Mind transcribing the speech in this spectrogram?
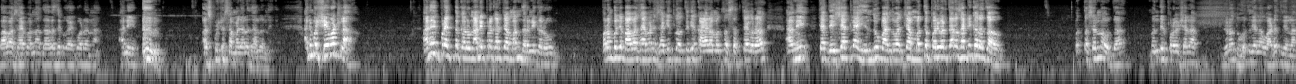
बाबासाहेबांना दादासाहेब गायकवाडांना आणि अस्पृश्य समाजाला झालं नाही. आणि मग शेवटला अनेक प्रयत्न करून अनेक प्रकारच्या मनधरणी करून परमपूज्य बाबासाहेबांनी सांगितलं होतं की काळारामाचा सत्याग्रह आम्ही त्या देशातल्या हिंदू बांधवांच्या मतपरिवर्तनासाठी करत आहोत. पण तसं न होता मंदिर प्रवेशाला विरोध होत गेला वाढत गेला.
